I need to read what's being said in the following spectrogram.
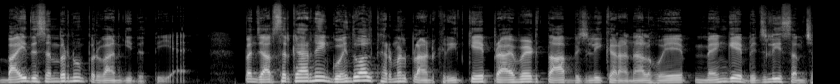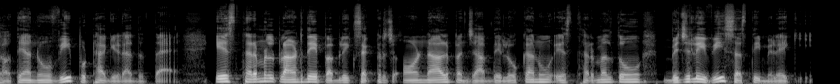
22 ਦਸੰਬਰ ਨੂੰ ਪ੍ਰਵਾਨਗੀ ਦਿੱਤੀ ਹੈ। ਪੰਜਾਬ ਸਰਕਾਰ ਨੇ ਗੋਇੰਦਵਾਲ ਥਰਮਲ ਪਲਾਂਟ ਖਰੀਦ ਕੇ ਪ੍ਰਾਈਵੇਟ ਤਾਪ ਬਿਜਲੀ ਘਰਾਂ ਨਾਲ ਹੋਏ ਮਹਿੰਗੇ ਬਿਜਲੀ ਸਮਝੌਤਿਆਂ ਨੂੰ ਵੀ ਪੁੱਠਾ ਗੇੜਾ ਦਿੱਤਾ ਹੈ। ਇਸ ਥਰਮਲ ਪਲਾਂਟ ਦੇ ਪਬਲਿਕ ਸੈਕਟਰ 'ਚ ਆਉਣ ਨਾਲ ਪੰਜਾਬ ਦੇ ਲੋਕਾਂ ਨੂੰ ਇਸ ਥਰਮਲ ਤੋਂ ਬਿਜਲੀ ਵੀ ਸਸਤੀ ਮਿਲੇਗੀ।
